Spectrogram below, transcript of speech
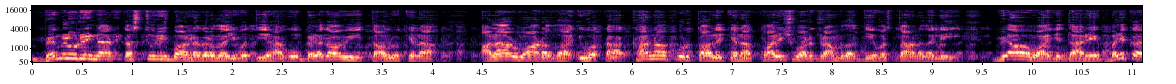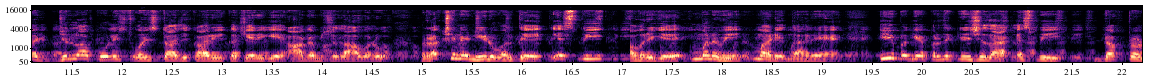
ಬೆಂಗಳೂರಿನ ಕಸ್ತೂರಿಬಾ ನಗರದ ಯುವತಿ ಹಾಗೂ ಬೆಳಗಾವಿ ತಾಲೂಕಿನ ಅಲಾರ್ವಾಡದ ಯುವಕ ಖಾನಾಪುರ ತಾಲೂಕಿನ ಪಾಲಿಶ್ವಾಡ್ ಗ್ರಾಮದ ದೇವಸ್ಥಾನದಲ್ಲಿ ವಿವಾಹವಾಗಿದ್ದಾರೆ ಬಳಿಕ ಜಿಲ್ಲಾ ಪೊಲೀಸ್ ವರಿಷ್ಠಾಧಿಕಾರಿ ಕಚೇರಿಗೆ ಆಗಮಿಸಿದ ಅವರು, ರಕ್ಷಣೆ ನೀಡುವಂತೆ ಎಸ್ಪಿ ಅವರಿಗೆ ಮನವಿ ಮಾಡಿದ್ದಾರೆ. ಈ ಬಗ್ಗೆ ಪ್ರತಿಕ್ರಿಯಿಸಿದ ಎಸ್ಪಿ ಡಾಕ್ಟರ್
